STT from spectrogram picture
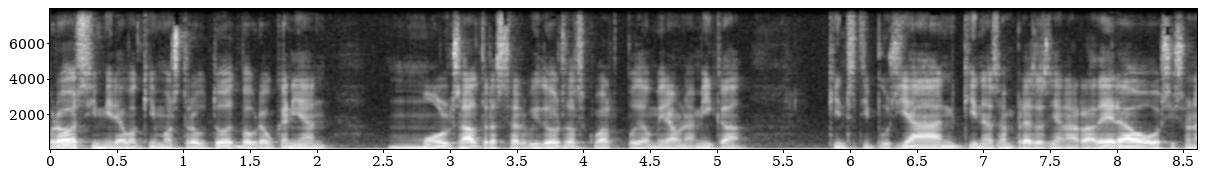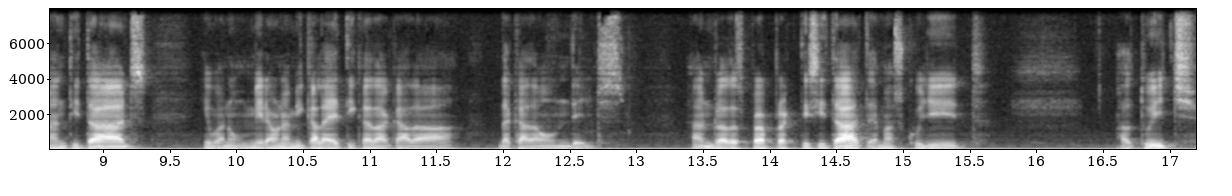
però si mireu aquí mostreu tot, veureu que n'hi ha molts altres servidors dels quals podeu mirar una mica quins tipus hi han, quines empreses hi ha a darrere o si són entitats, i bueno, mirar una mica l'ètica de cada, de cada un d'ells. Eh? Nosaltres per practicitat hem escollit el Twitch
